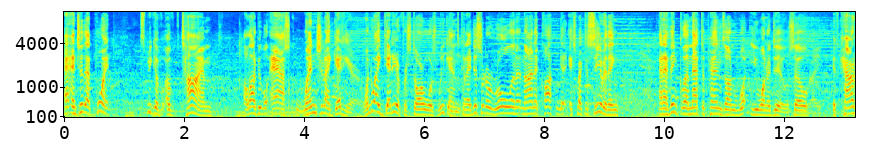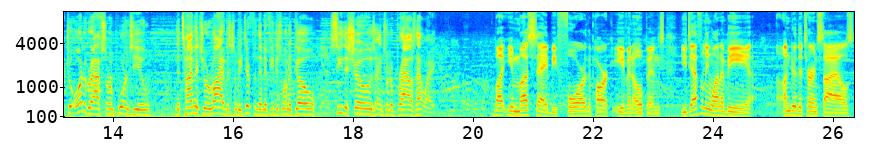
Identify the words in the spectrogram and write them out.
And, and to that point speak of, of time a lot of people ask when should i get here? When do i get here for star wars weekends? Hmm. Can i just sort of roll in at 9 o'clock and get, expect to see everything? And i think glenn that depends on what you want to do. So Right. if character autographs are important to you the time that you arrive is going to be different than if you just want to go see the shows and sort of browse that way. But you must say before the park even opens, you definitely want to be under the turnstiles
